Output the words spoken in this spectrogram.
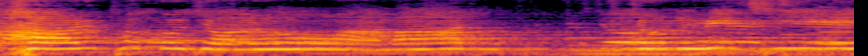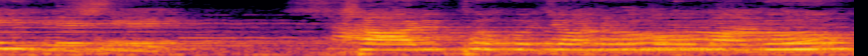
সার্থক জন্ম আমার, জন্মেছি সার্থক জন্ম মাগো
